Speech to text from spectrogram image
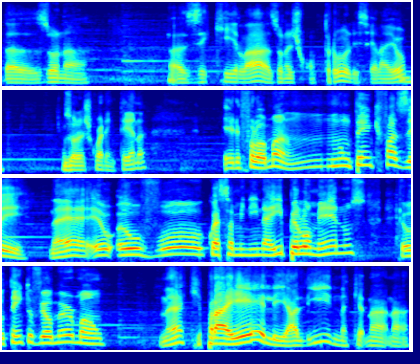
da zona da ZQ lá, zona de controle, sei lá eu, zona de quarentena. Ele falou: Mano, não tenho o que fazer, né? Eu, eu vou com essa menina aí, pelo menos eu tento ver o meu irmão né? Que para ele, ali, na, na,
